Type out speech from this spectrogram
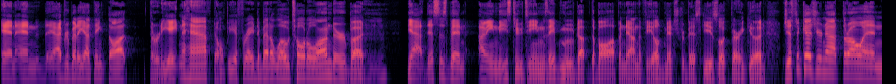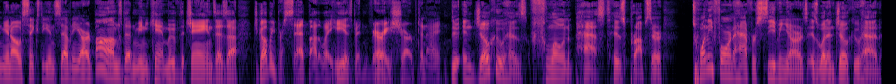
And and everybody I think thought 38 and a half, don't be afraid to bet a low total under, but yeah, this has been I mean, these two teams, they've moved up the ball up and down the field. Mitch Trubisky has looked very good. Just because you're not throwing, you know, 60 and 70 yard bombs doesn't mean you can't move the chains. As uh, Jacoby Brissett, by the way, he has been very sharp tonight. Dude, Njoku has flown past his props there. 24 and a half receiving yards is what Njoku had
